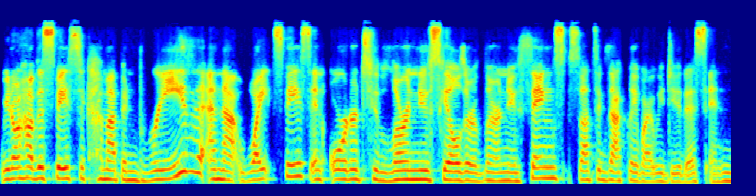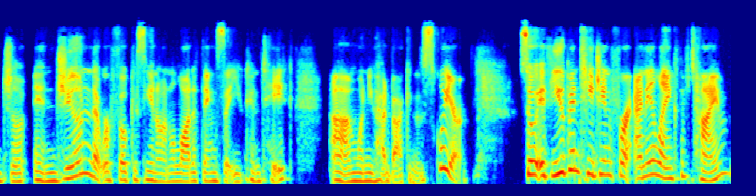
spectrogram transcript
We don't have the space to come up and breathe and that white space in order to learn new skills or learn new things. So that's exactly why we do this in, in June, that we're focusing on a lot of things that you can take um, when you head back into the school year. So if you've been teaching for any length of time,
